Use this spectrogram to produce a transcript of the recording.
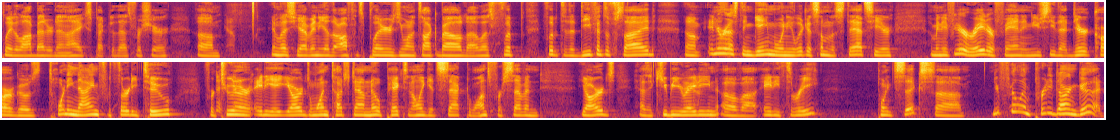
played a lot better than I expected. That's for sure. Um, Yeah. Unless you have any other offensive players you want to talk about, uh, let's flip flip to the defensive side. Um, interesting game when you look at some of the stats here. I mean, if you're a Raider fan and you see that Derek Carr goes 29 for 32 for 288 yards, one touchdown, no picks, and only gets sacked once for seven yards, has a QB rating of uh, 83.6, uh, you're feeling pretty darn good.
